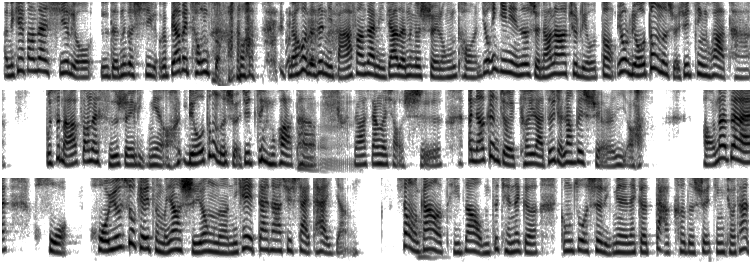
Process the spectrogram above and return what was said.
啊。你可以放在溪流的那个溪流，不要被冲走。然后或者是你把它放在你家的那个水龙头，用一点点的水，然后让它去流动，用流动的水去净化它。不是把它放在死水里面哦，流动的水去净化它，然后三个小时。啊，你要更久也可以啦，只有点浪费水而已哦。好，那再来火，火元素可以怎么样使用呢？你可以带它去晒太阳。像我刚刚有提到，我们之前那个工作室里面那个大颗的水晶球，它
